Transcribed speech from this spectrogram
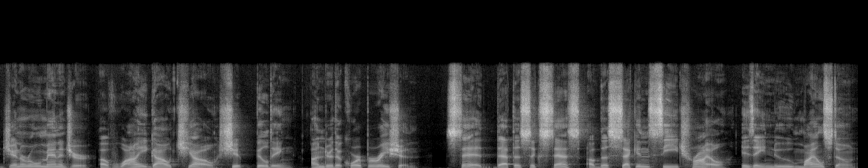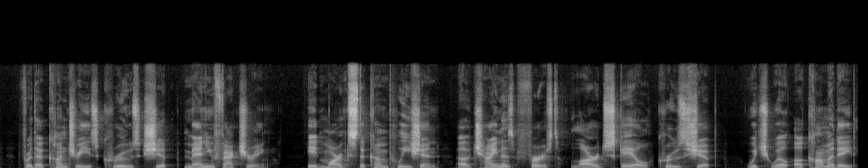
general manager of Waigaoqiao Shipbuilding under the corporation, said that the success of the second sea trial is a new milestone for the country's cruise ship manufacturing. It marks the completion of China's first large scale cruise ship, which will accommodate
